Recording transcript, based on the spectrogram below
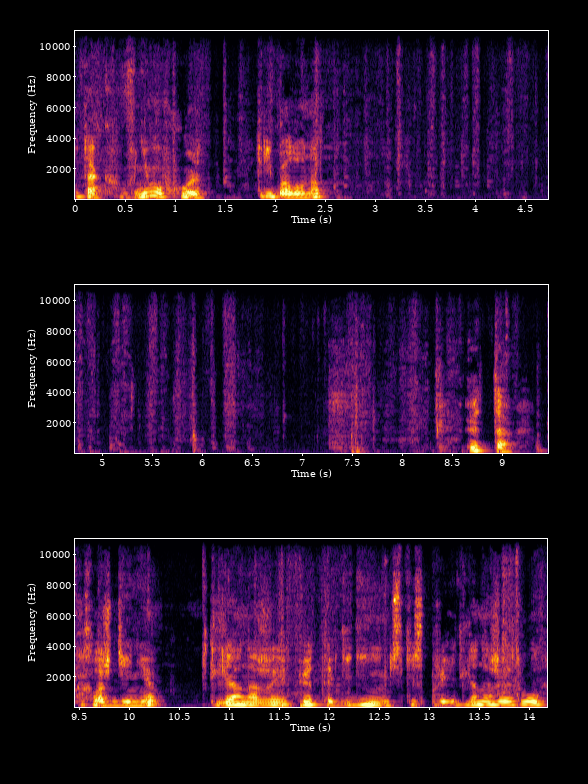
Итак, в него входит три баллона Это охлаждение для ножей, это гигиенический спрей для ножей от Wall,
